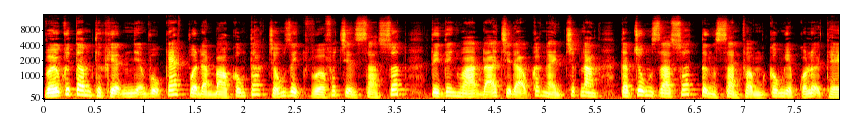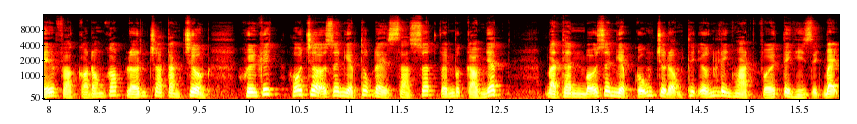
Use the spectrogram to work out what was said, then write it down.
Với quyết tâm thực hiện nhiệm vụ kép vừa đảm bảo công tác chống dịch vừa phát triển sản xuất, tỉnh Thanh Hóa đã chỉ đạo các ngành chức năng tập trung ra soát từng sản phẩm công nghiệp có lợi thế và có đóng góp lớn cho tăng trưởng, khuyến khích hỗ trợ doanh nghiệp thúc đẩy sản xuất với mức cao nhất. Bản thân mỗi doanh nghiệp cũng chủ động thích ứng linh hoạt với tình hình dịch bệnh,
